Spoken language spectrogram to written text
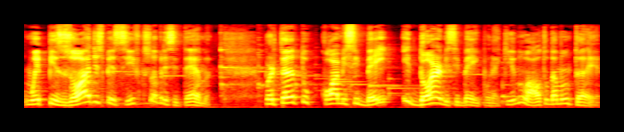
um episódio específico sobre esse tema. Portanto, come-se bem e dorme-se bem por aqui no alto da montanha.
